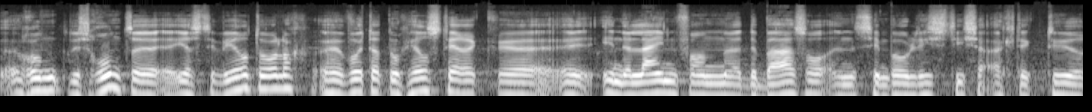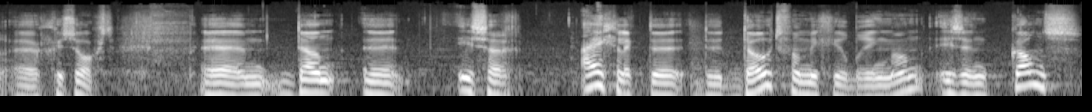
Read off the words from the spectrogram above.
rond, dus rond de Eerste Wereldoorlog wordt dat nog heel sterk in de lijn van de Basel en symbolistische architectuur gezocht. Ehm, dan eh, is er eigenlijk de, de dood van Michiel Brinkman is een kans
